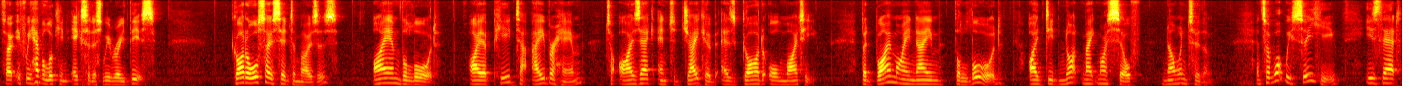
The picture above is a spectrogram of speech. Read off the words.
So, if we have a look in Exodus, we read this God also said to Moses, I am the Lord. I appeared to Abraham, to Isaac, and to Jacob as God Almighty. But by my name, the Lord, I did not make myself known to them. And so, what we see here is that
